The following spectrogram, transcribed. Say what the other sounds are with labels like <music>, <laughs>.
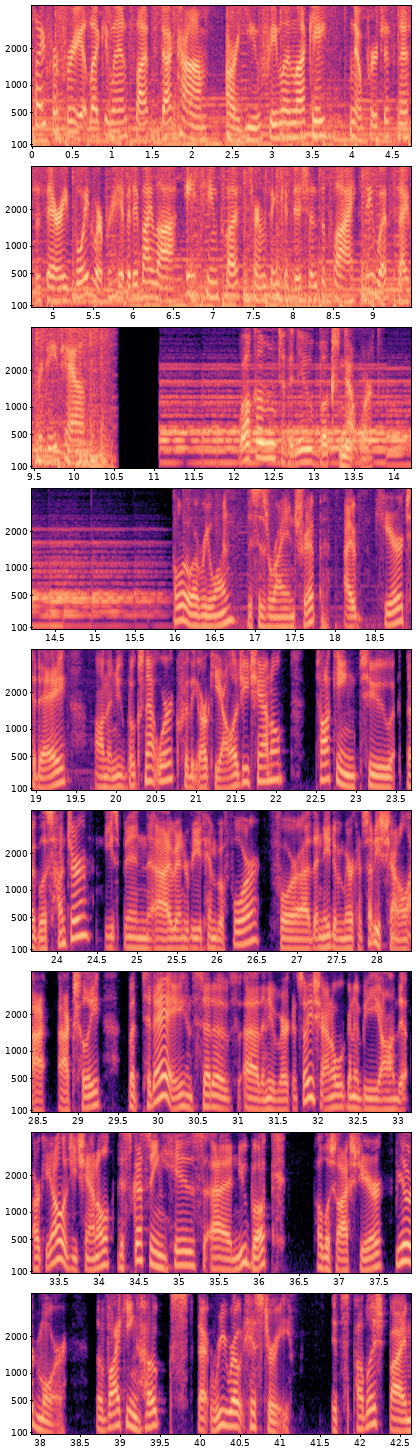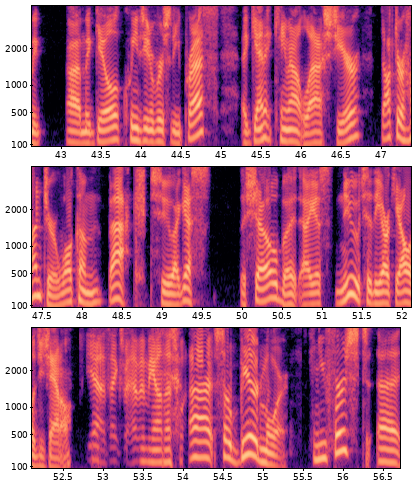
Play for free at LuckyLandSlots.com. Are you feeling lucky? No purchase necessary. Void where prohibited by law. 18 plus terms and conditions apply. See website for details. Welcome to the New Books Network. Hello, everyone. This is Ryan Tripp. I'm here today on the New Books Network for the Archaeology Channel, talking to Douglas Hunter. He's been, uh, I've interviewed him before for uh, the Native American Studies Channel, actually. But today, instead of uh, the Native American Studies Channel, we're going to be on the Archaeology Channel discussing his uh, new book published last year, Beardmore The Viking Hoax That Rewrote History. It's published by uh, McGill Queen's University Press. Again, it came out last year. Dr. Hunter, welcome back to, I guess, the show, but I guess new to the Archaeology Channel. Yeah, thanks for having me on this one. Uh, so, Beardmore, can you first uh,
